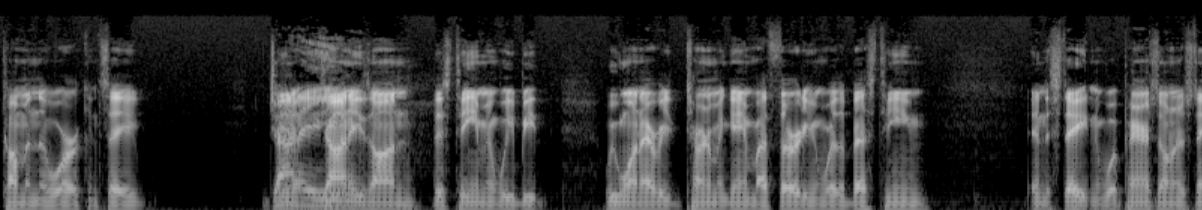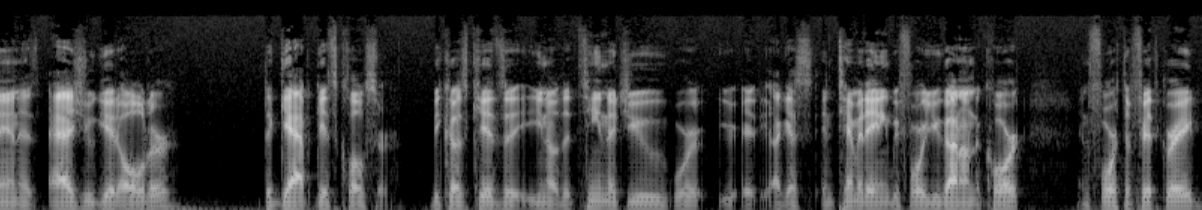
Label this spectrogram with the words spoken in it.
coming to work and say, Johnny, you know, Johnny's on this team, and we beat, we won every tournament game by thirty, and we're the best team in the state. And what parents don't understand is as you get older, the gap gets closer because kids, uh, you know, the team that you were, I guess, intimidating before you got on the court in fourth and fifth grade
